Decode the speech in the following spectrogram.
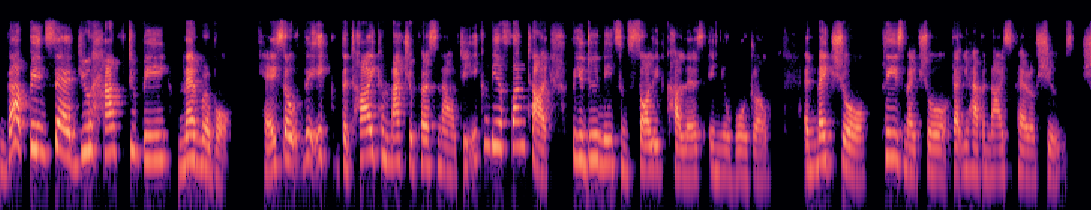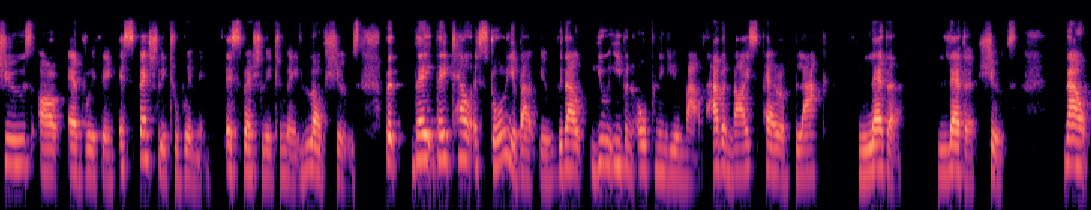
that being said, you have to be memorable. Okay, so the, it, the tie can match your personality. It can be a fun tie, but you do need some solid colors in your wardrobe. And make sure, please make sure that you have a nice pair of shoes. Shoes are everything, especially to women, especially to me. Love shoes. But they, they tell a story about you without you even opening your mouth. Have a nice pair of black leather, leather shoes. Now,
